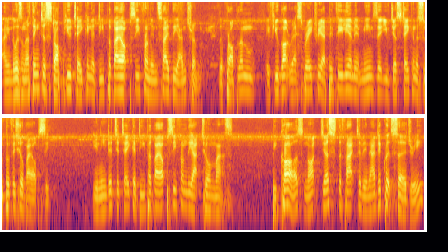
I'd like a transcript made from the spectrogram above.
I mean, there was nothing to stop you taking a deeper biopsy from inside the antrum. The problem, if you got respiratory epithelium, it means that you've just taken a superficial biopsy. You needed to take a deeper biopsy from the actual mass. Because not just the fact of inadequate surgery,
